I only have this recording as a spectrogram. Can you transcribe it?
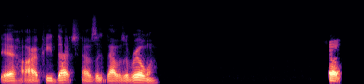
Yeah, R.I.P. Dutch. That was a that was a real one. Bro.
